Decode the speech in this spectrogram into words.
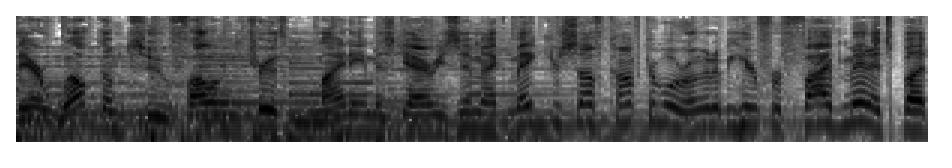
There, welcome to Following the Truth. My name is Gary Zimak. Make yourself comfortable. We're going to be here for five minutes, but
